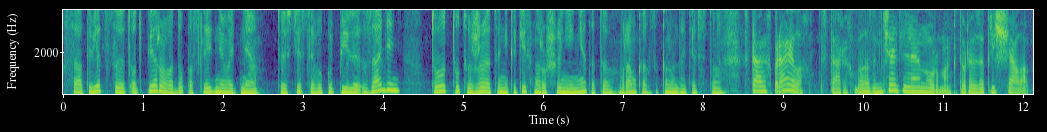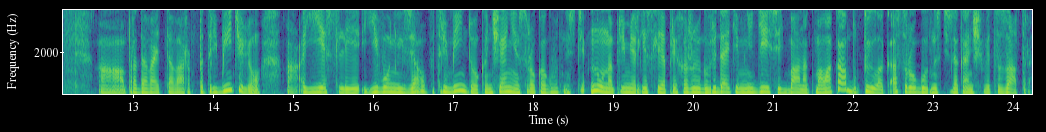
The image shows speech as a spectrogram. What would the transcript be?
соответствуют от первого до последнего дня. То есть если вы купили за день, то тут уже это никаких нарушений нет, это в рамках законодательства. В старых правилах, старых, была замечательная норма, которая запрещала а, продавать товар потребителю, а, если его нельзя употребить до окончания срока годности. Ну, например, если я прихожу и говорю, дайте мне 10 банок молока, бутылок, а срок годности заканчивается завтра,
